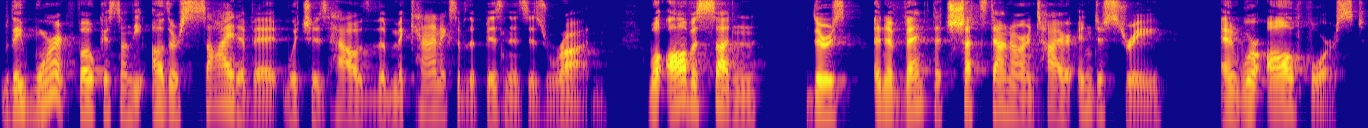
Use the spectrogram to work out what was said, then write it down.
they weren't focused on the other side of it, which is how the mechanics of the business is run. Well, all of a sudden, there's an event that shuts down our entire industry, and we're all forced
